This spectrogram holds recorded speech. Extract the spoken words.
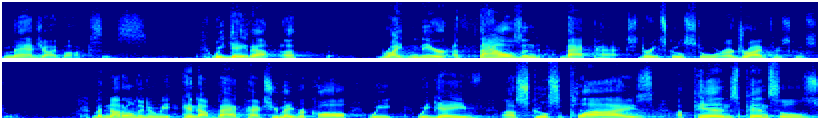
Magi boxes. We gave out a, right near a thousand backpacks during school store, our drive through school store. But not only do we hand out backpacks, you may recall we, we gave uh, school supplies, uh, pens, pencils,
